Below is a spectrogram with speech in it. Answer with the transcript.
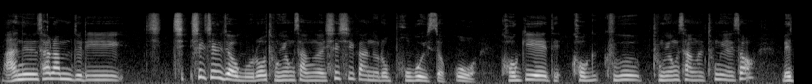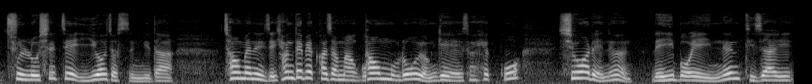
많은 사람들이 시- 시- 실질적으로 동영상을 실시간으로 보고 있었고 거기에 대- 거기 그 동영상을 통해서 매출로 실제 이어졌습니다. 처음에는 이제 현대백화점하고 처음으로 연계해서 했고 10월에는 네이버에 있는 디자인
